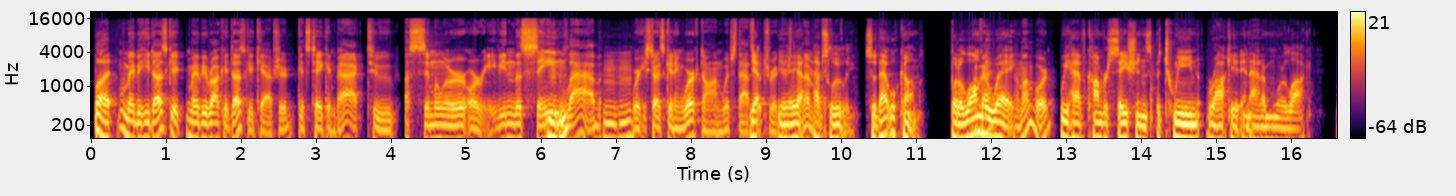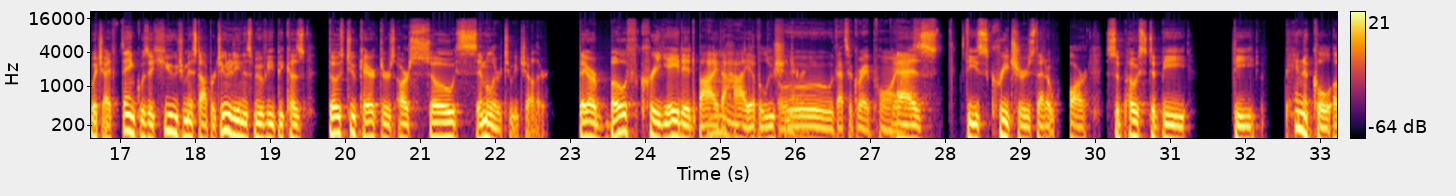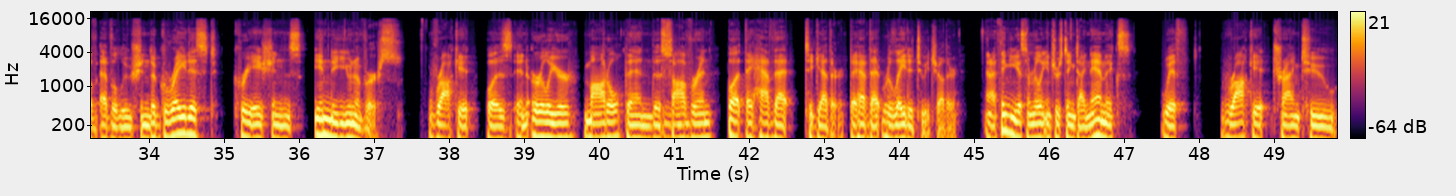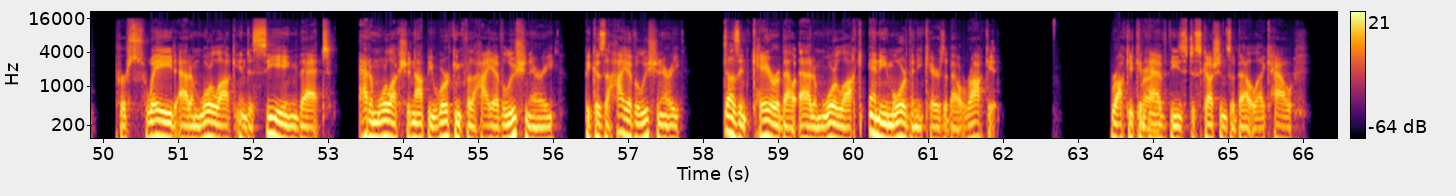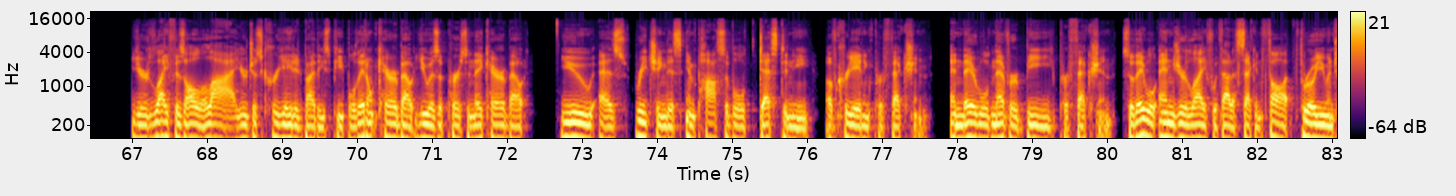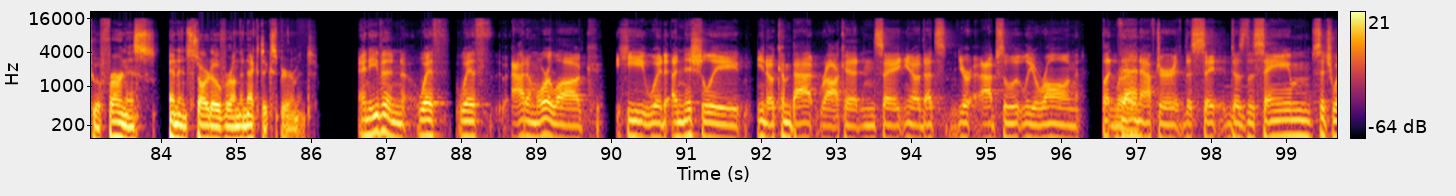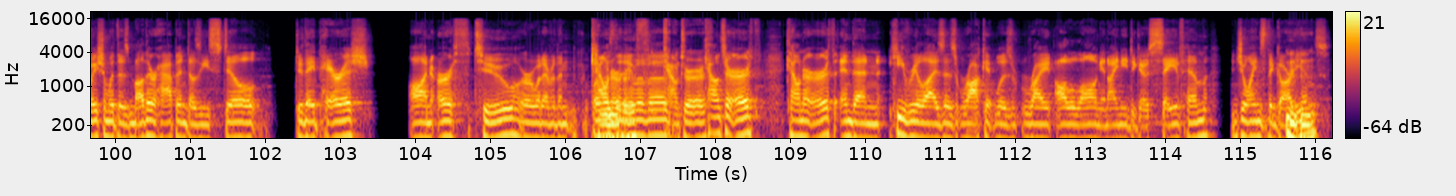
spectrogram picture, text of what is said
But Well, maybe he does get maybe Rocket does get captured, gets taken back to a similar or even the same Mhm. lab Mhm. where he starts getting worked on, which that's Yep, what triggers yeah, yeah, the memory. absolutely. So that will come. But along Okay, the way, I'm on board. we have conversations between Rocket and Adam Warlock, which I think was a huge missed opportunity in this movie because those two characters are so similar to each other. They are both created by the Mm. High Evolutionary Ooh, that's a great point. as these creatures that are supposed to be the pinnacle of evolution, the greatest creations in the universe. Rocket was an earlier model than the Sovereign, but they have that together. They have that related to each other. And I think you get some really interesting dynamics with Rocket trying to persuade Adam Warlock into seeing that Adam Warlock should not be working for the High Evolutionary because the High Evolutionary doesn't care about Adam Warlock any more than he cares about Rocket. Rocket can Right. have these discussions about like how your life is all a lie. You're just created by these people. They don't care about you as a person. They care about you as reaching this impossible destiny of creating perfection. And there will never be perfection. So they will end your life without a second thought, throw you into a furnace, and then start over on the next experiment. and even with with Adam Warlock, he would initially, you know, combat Rocket and say, you know, that's you're absolutely wrong. But Right. then after the sa- does the same situation with his mother happen? Does he still do they perish on Earth 2 or whatever the, what Counter the name Earth. of uh, Counter Earth. Counter Earth, Counter Earth, and then he realizes Rocket was right all along, and I need to go save him. Joins the Guardians.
